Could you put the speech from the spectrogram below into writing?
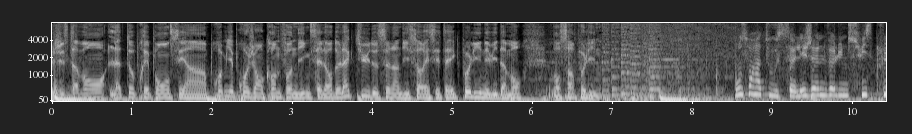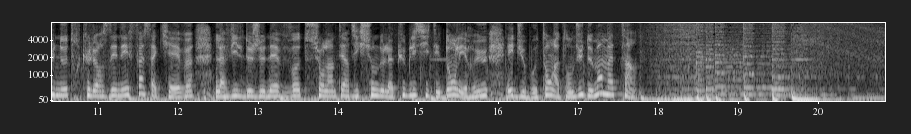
Juste avant, la top réponse et un premier projet en crowdfunding. C'est l'heure de l'actu de ce lundi soir et c'est avec Pauline évidemment. Bonsoir Pauline. Bonsoir à tous. Les jeunes veulent une Suisse plus neutre que leurs aînés face à Kiev. La ville de Genève vote sur l'interdiction de la publicité dans les rues et du beau temps attendu demain matin.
